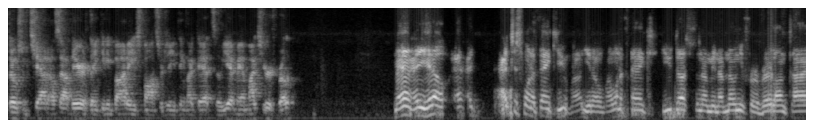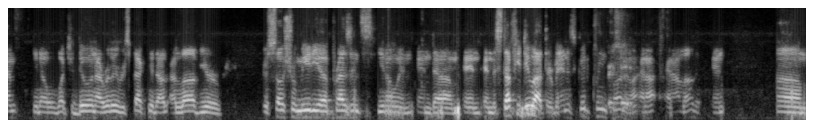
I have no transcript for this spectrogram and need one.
throw some shout outs out there. Thank anybody, sponsors, anything like that. So yeah, man, Mike's yours, brother. Man, hey, you know, I, I just want to thank you. You know, I want to thank you, Dustin. I mean, I've known you for a very long time. You know what you're doing. I really respect it. I, I love your your social media presence, you know, and and um, and and the stuff you do out there, man. It's good, clean fun, and I, and I, and I love it. And um,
